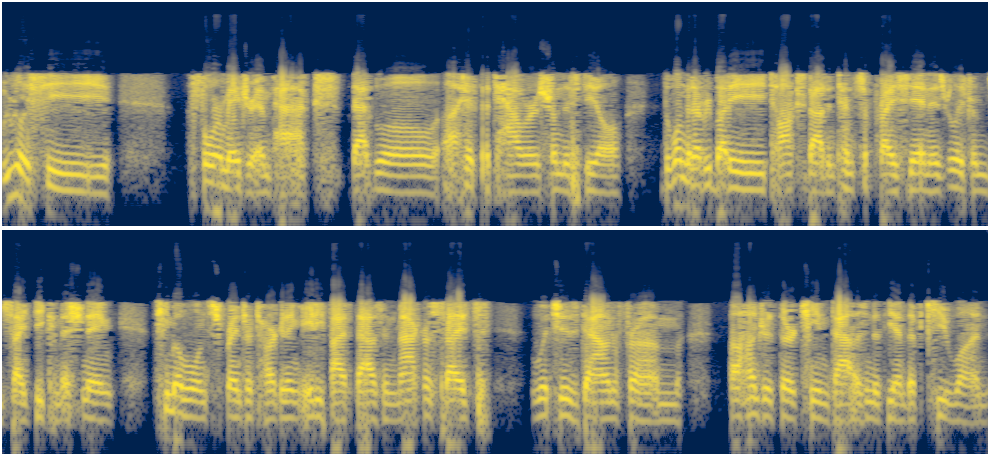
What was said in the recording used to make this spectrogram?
we really see four major impacts that will uh, hit the towers from this deal. The one that everybody talks about and tends to price in is really from site decommissioning. T-Mobile and Sprint are targeting 85,000 macro sites, which is down from 113,000 at the end of Q1.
